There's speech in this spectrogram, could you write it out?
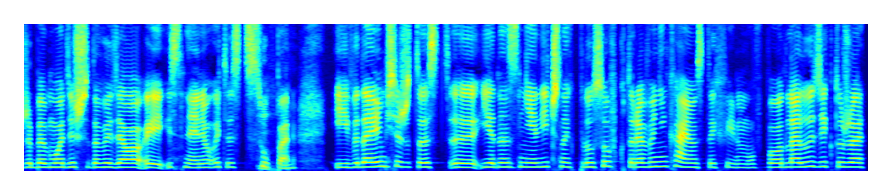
żeby młodzież się dowiedziała o jej istnieniu i to jest super. Mhm. I wydaje mi się, że to jest y, jeden z nielicznych plusów, które wynikają z tych filmów, bo dla ludzi, którzy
